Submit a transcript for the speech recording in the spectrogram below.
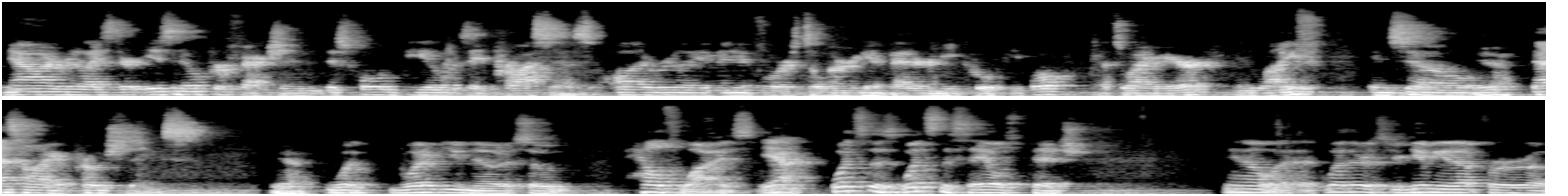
Now I realize there is no perfection. This whole deal is a process. All I really am in it for is to learn, to get better, and meet cool people. That's why I'm here in life. And so Yeah. that's how I approach things. Yeah. What what have you noticed? So health wise, Yeah. what's this? What's the sales pitch? You know, whether it's you're giving it up for a,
